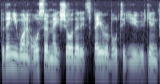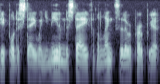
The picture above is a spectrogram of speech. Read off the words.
but then you want to also make sure that it's favorable to you. You're getting people to stay when you need them to stay for the lengths that are appropriate.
